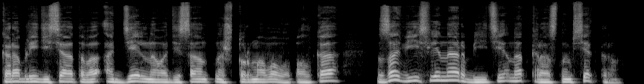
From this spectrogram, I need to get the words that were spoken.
Корабли 10-го отдельного десантно-штурмового полка зависли на орбите над Красным сектором,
